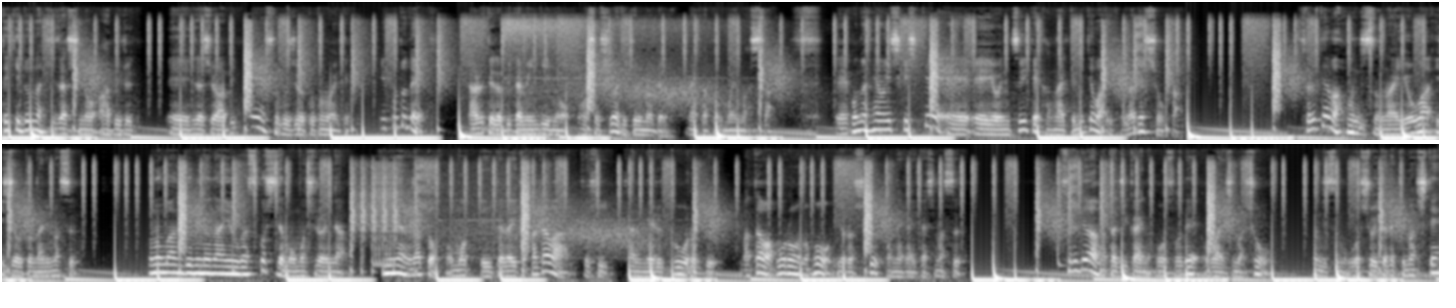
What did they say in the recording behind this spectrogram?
適度な日差しの浴びる、えー、日差しを浴びて食事を整えていくということで、ある程度ビタミン D の摂取はできるのではないかと思いました。えー、この辺を意識して、えー、栄養について考えてみてはいかがでしょうか。それでは本日の内容は以上となります。この番組の内容が少しでも面白いな、気になるなと思っていただいた方は、ぜひチャンネル登録、またはフォローの方よろしくお願いいたします。それではまた次回の放送でお会いしましょう。本日もご視聴いただきまして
